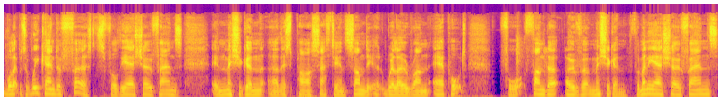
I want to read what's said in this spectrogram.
Well, it was a weekend of firsts for the air show fans in Michigan uh, this past Saturday and Sunday at Willow Run Airport for Thunder over Michigan. For many airshow fans,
